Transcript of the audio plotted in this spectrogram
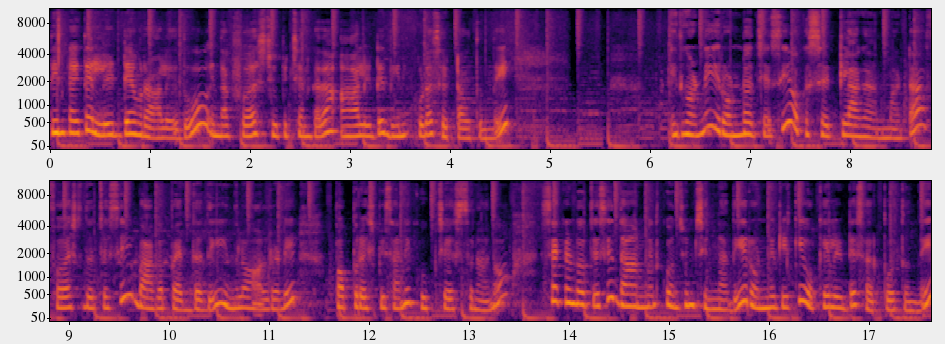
దీనికైతే లిడ్ ఏం రాలేదు. ఇందాక ఫస్ట్ చూపించాను కదా ఆ లిడ్ దీనికి కూడా సెట్ అవుతుంది. ఇదిగోండి ఈ రెండు వచ్చేసి ఒక సెట్ లాగా అనమాట ఫస్ట్ వచ్చేసి బాగా పెద్దది ఇందులో ఆల్రెడీ పప్పు రెసిపీస్ అన్ని కుక్ చేస్తున్నాను. సెకండ్ వచ్చేసి దాని మీద కొంచెం చిన్నది రెండింటికి ఒకే లిడ్డే సరిపోతుంది.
